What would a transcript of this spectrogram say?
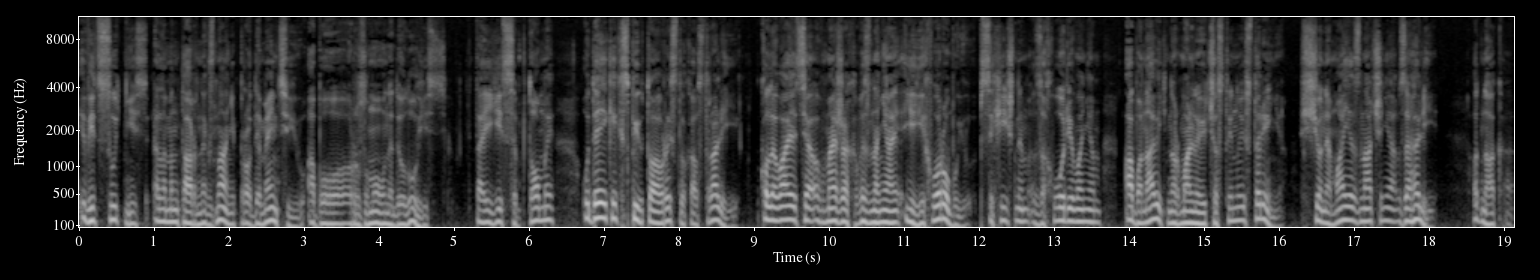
Відсутність елементарних знань про деменцію або розумову недолугість та її симптоми у деяких співтовариствах Австралії коливається в межах визнання її хворобою, психічним захворюванням або навіть нормальною частиною старіння, що не має значення взагалі. Однак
